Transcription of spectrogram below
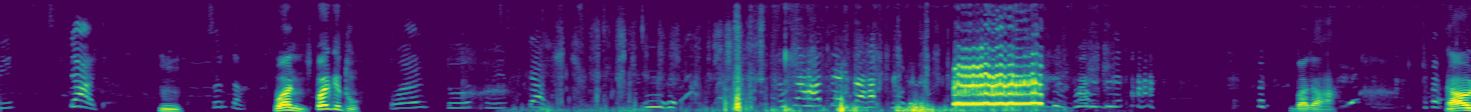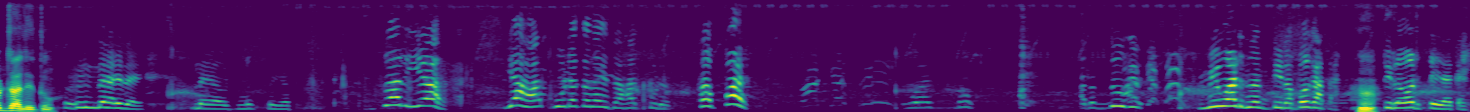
स्टार्ट हम्म. चल ना. वन पळ की तू. वन टू थ्री स्टार्ट असा हात द्यायचा हात पुढे? बघा. आउट झाली तू. यात. चल या. या हात पुढं करायचा हात पुढं. हा पळ. आता दोघी मी वाढणार तिला बघ आता. तिला वाढते ना काय.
